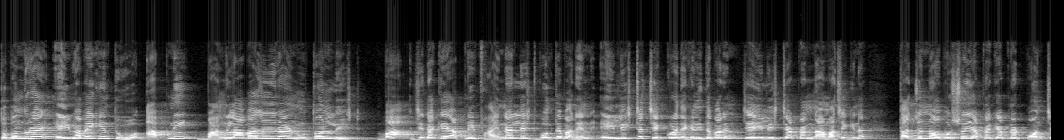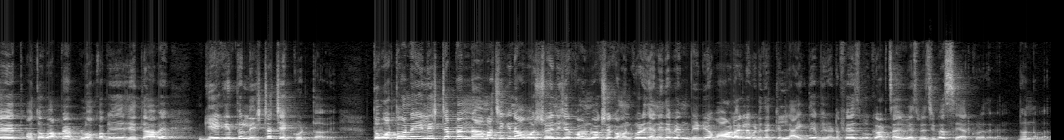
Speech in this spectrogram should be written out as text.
তো বন্ধুরা, এইভাবেই কিন্তু আপনি বাংলা আবাস যোজনার নতুন লিস্ট বা যেটাকে আপনি ফাইনাল লিস্ট বলতে পারেন, এই লিস্টটা চেক করে দেখে নিতে পারেন যে এই লিস্টে আপনার নাম আছে কিনা। তার জন্য অবশ্যই আপনাকে আপনার পঞ্চায়েত অথবা আপনার ব্লক অফিসে যেতে হবে, গিয়ে কিন্তু লিস্টটা চেক করতে হবে। তো বর্তমানে এই লিস্টে আপনার নাম আছে কিনা অবশ্যই নিজের কমেন্ট বক্সে কমেন্ট করে জানিয়ে দেবেন। ভিডিও ভালো লাগলে ভিডিওতে একটি লাইক দিয়ে, ভিডিওটা ফেসবুকে হোয়াটসঅ্যাপে বেশি বেশি করে শেয়ার করে দেবেন। ধন্যবাদ।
